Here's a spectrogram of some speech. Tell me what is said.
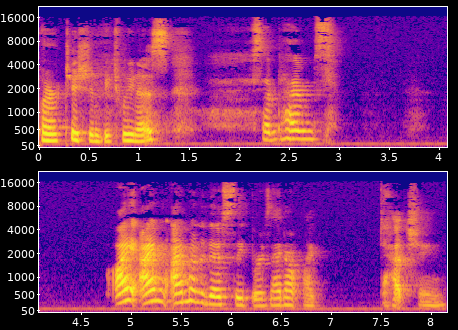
partition between us. Sometimes I I'm I'm one of those sleepers. I don't like touching.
